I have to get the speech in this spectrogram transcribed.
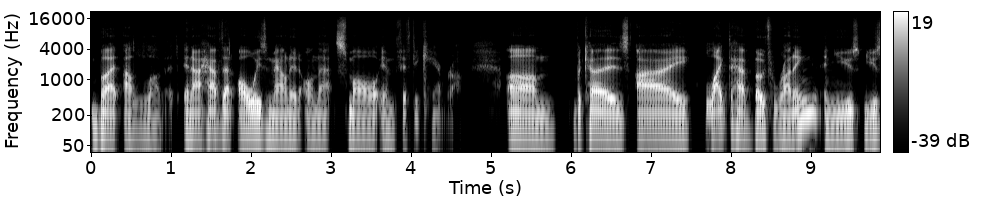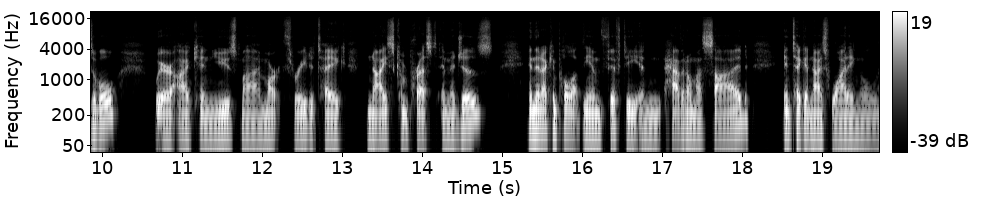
but I love it, and I have that always mounted on that small M50 camera. Um, because I like to have both running and use usable, where I can use my Mark III to take nice compressed images. And then I can pull out the M50 and have it on my side and take a nice wide angle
